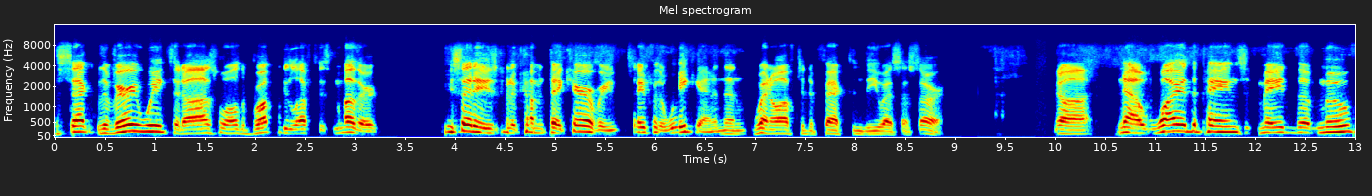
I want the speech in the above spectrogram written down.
The, sec- the very week that Oswald abruptly left his mother, he said he was going to come and take care of her. He stayed for the weekend and then went off to defect in the USSR. Uh, now, why had the Paines made the move?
